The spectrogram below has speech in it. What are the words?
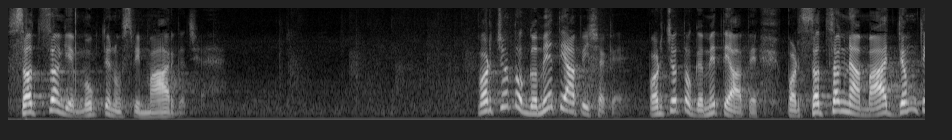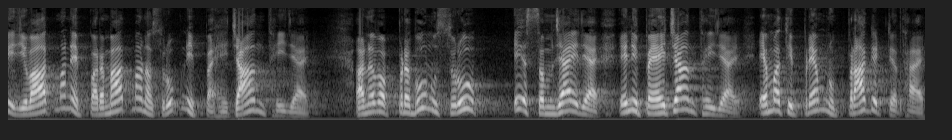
સત્સંગ એ મુક્તિનો શ્રીમાર્ગ છે. પરચો તો ગમે તે આપી શકે. પરચો તો ગમે તે આપે. પણ સત્સંગના માધ્યમથી જીવાત્માને પરમાત્માના સ્વરૂપની પહેચાન થઈ જાય. અને હવે પ્રભુનું સ્વરૂપ એ સમજાઈ જાય, એની પહેચાન થઈ જાય. એમાંથી પ્રેમનું પ્રાગટ્ય થાય.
